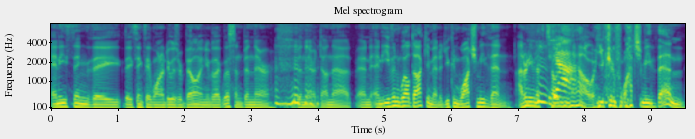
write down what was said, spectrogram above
anything they they think they want to do is rebel, and you'd be like, "Listen, been there, been there, done that," and and even well documented. You can watch me then. I don't even have to tell Yeah. you now. You can watch me then.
